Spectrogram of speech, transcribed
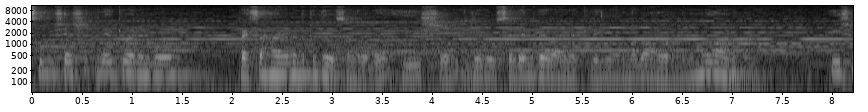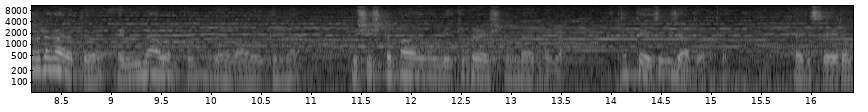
സുവിശേഷത്തിലേക്ക് വരുമ്പോൾ പെസഹാനടുത്ത ദിവസങ്ങളിൽ ഈശോ ജെറൂസലേം ദേവാലയത്തിലേക്ക് വരുന്ന ഭാഗമാണ് നമ്മൾ കാണുന്നത്. ഈശോയുടെ കാലത്ത് എല്ലാവർക്കും ദേവാലയത്തിന്റെ വിശിഷ്ട ഭാഗങ്ങളിലേക്ക് പ്രവേശനം ഉണ്ടായിരുന്നില്ല. പ്രത്യേകിച്ച് വിജാതികൾക്ക് പരിസേരും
